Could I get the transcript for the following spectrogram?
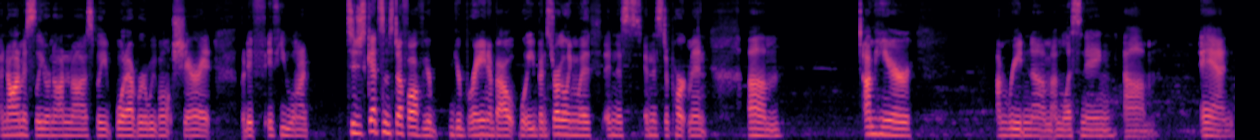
anonymously or not anonymously, whatever. We won't share it. But if, if you want to just get some stuff off your, your brain about what you've been struggling with in this, in this department, um, I'm here. I'm reading them. I'm listening. Um, and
